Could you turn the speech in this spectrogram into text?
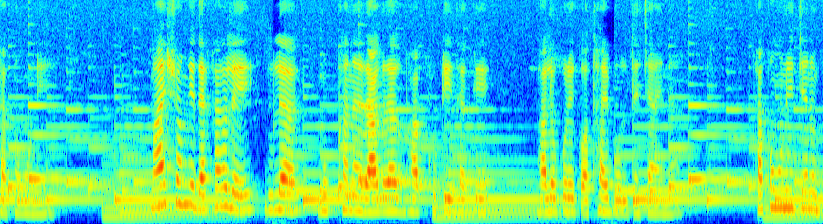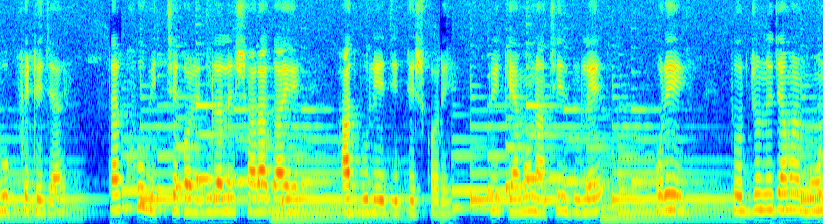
ঠাকুমণির। মায়ের সঙ্গে দেখা হলে দুলাল মুখখানা রাগ রাগ ভাব ফুটিয়ে থাকে, ভালো করে কথাই বলতে চায় না। ঠাকুমণির যেন বুক ফেটে যায়। তার খুব ইচ্ছে করে দুলালের সারা গায়ে হাত বুলিয়ে জিজ্ঞেস করে, তুই কেমন আছিস দুলে ওরে, তোর জন্য যে আমার মন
